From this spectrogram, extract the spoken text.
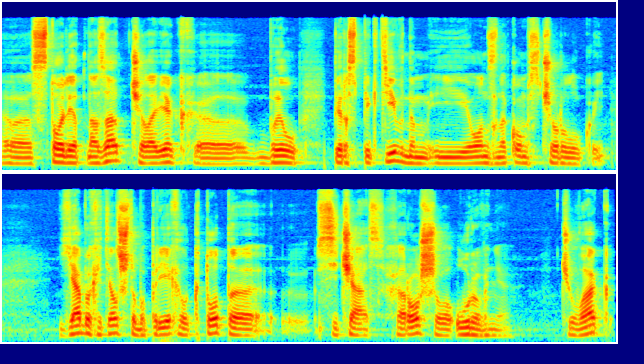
э, сто лет назад человек э, был перспективным, и он знаком с Чурлукой я бы хотел, чтобы приехал кто-то э, сейчас хорошего уровня. Чувак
